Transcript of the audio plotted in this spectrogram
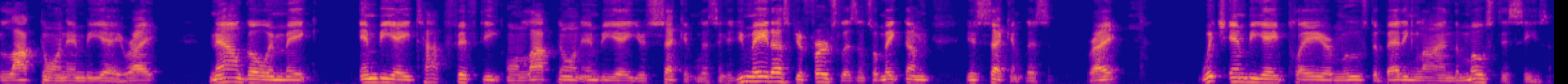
locked on NBA, right? Now go and make NBA top 50 on Locked On NBA your second listen because you made us your first listen. So make them your second listen, right? Which NBA player moves the betting line the most this season?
